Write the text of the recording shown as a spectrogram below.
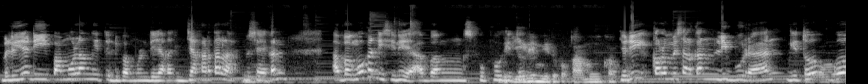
belinya di Pamulang gitu, di Pamulang di Jak- Jakarta lah. Misalnya kan abang gue kan di sini ya, abang sepupu gitu. dikirim gitu ke kamu ke Jadi kalau misalkan liburan gitu, Oh, gue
